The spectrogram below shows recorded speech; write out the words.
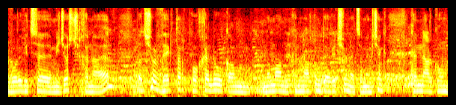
որևիցե միջոց չխնայել, բայց ինչ-որ վեկտոր փոխելու կամ նման քննարկում տեղի չի ունեցել։ Մենք չենք քննարկում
